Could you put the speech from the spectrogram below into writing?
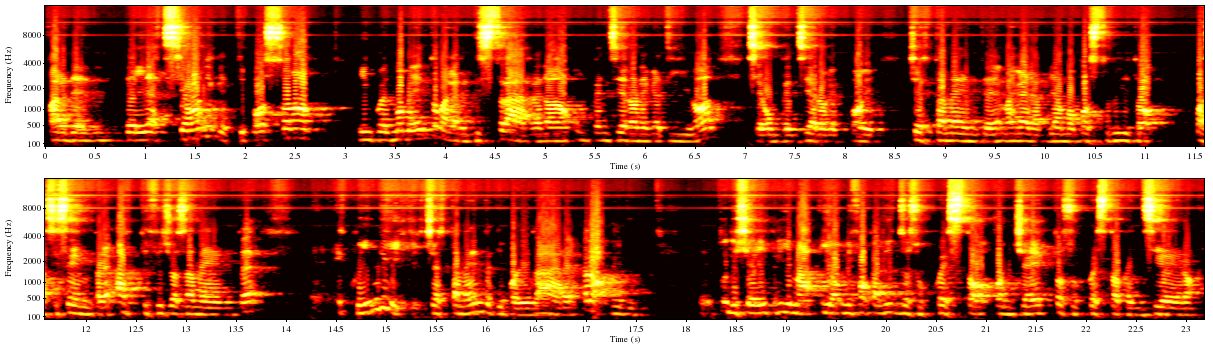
fare de- delle azioni che ti possono in quel momento magari distrarre da un pensiero negativo, se è un pensiero che poi certamente magari abbiamo costruito quasi sempre artificiosamente e quindi certamente ti può aiutare, però vedi, eh, tu dicevi prima io mi focalizzo su questo concetto, su questo pensiero,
